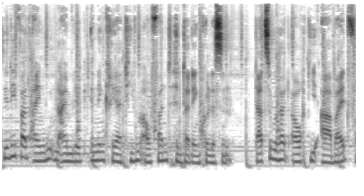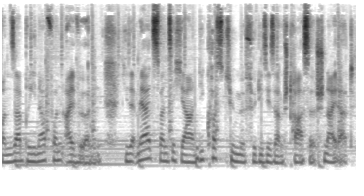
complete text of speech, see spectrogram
Sie liefert einen guten Einblick in den kreativen Aufwand hinter den Kulissen. Dazu gehört auch die Arbeit von Sabrina von Alwürden, die seit mehr als 20 Jahren die Kostüme für die Sesamstraße schneidert.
